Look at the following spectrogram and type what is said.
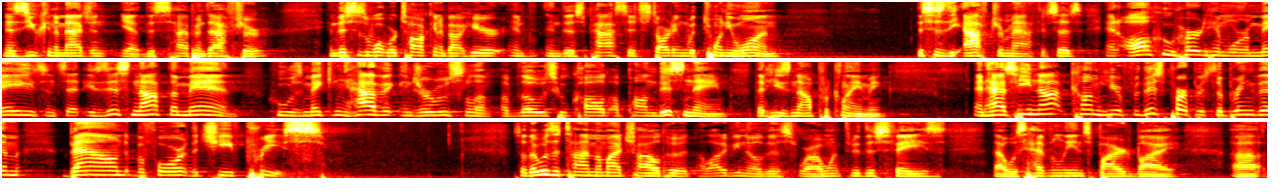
as you can imagine, yeah, this happened after. And this is what we're talking about here in, in this passage, starting with 21. This is the aftermath. It says, And all who heard him were amazed and said, Is this not the man who was making havoc in Jerusalem of those who called upon this name that he's now proclaiming? And has he not come here for this purpose to bring them bound before the chief priests? So there was a time in my childhood, a lot of you know this, where I went through this phase that was heavily inspired by uh,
